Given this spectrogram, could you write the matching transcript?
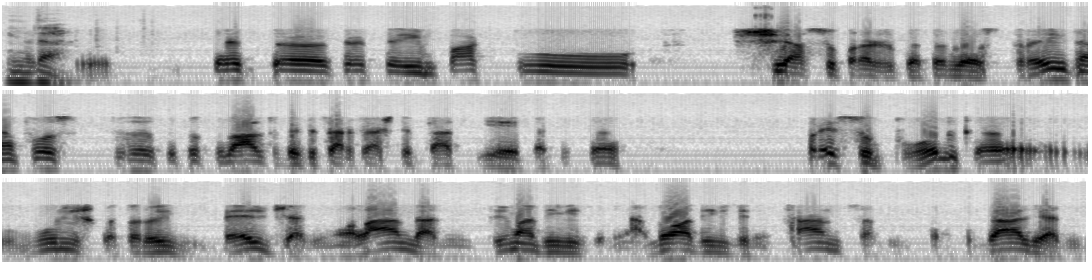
Da. Deci, cred, cred că impactul și asupra jucătorilor străini a fost uh, cu totul altul decât ar fi așteptat ei, pentru că presupun că unii jucători din Belgia, din Olanda, din prima divizie, din a doua divizie, din Franța, din Portugalia, din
